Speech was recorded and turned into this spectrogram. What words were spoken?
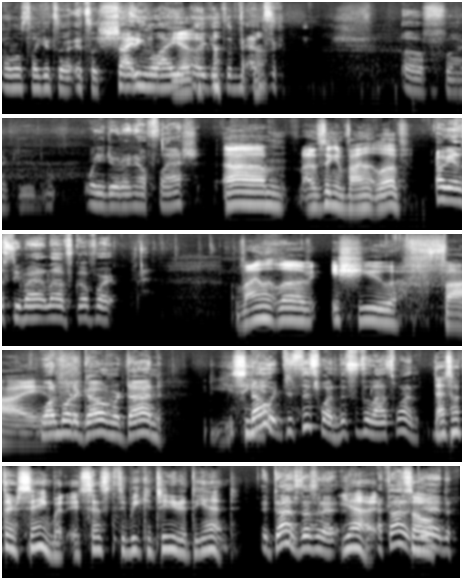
Almost like it's a it's a shining light, Yeah. like it's a bat. oh fuck, dude! What are you doing right now, Flash? Um, I was thinking Violent Love. Okay, let's do Violent Love. Go for it. Violent Love issue five. One more to go, and we're done. You see, No, it's just this one. This is the last one. that's what they're saying, but it says to be continued at the end. It does, doesn't it? Yeah. I thought so it did.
